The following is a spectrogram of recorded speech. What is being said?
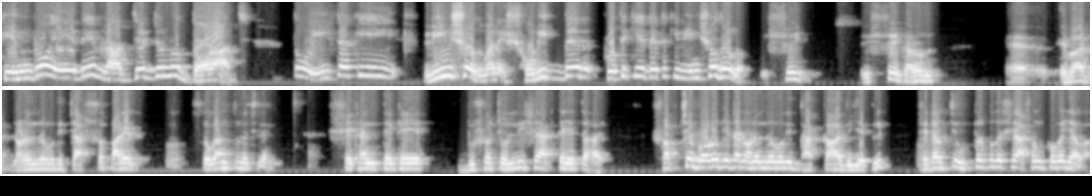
কেন্দ্র এদের রাজ্যের জন্য দরাজ তো এইটা কি ঋণ শোধ মানে শরিকদের প্রতি কি এটা কি ঋণ শোধ হলো নিশ্চয়ই নিশ্চয়ই কারণ এবার নরেন্দ্র মোদী চারশো পারের। স্লোগান তুলেছিলেন। সেখান থেকে দুশো চল্লিশে আটকে যেতে হয়। সবচেয়ে বড় যেটা নরেন্দ্র মোদীর ধাক্কা হয় বিজেপির সেটা হচ্ছে উত্তরপ্রদেশে আসন কমে যাওয়া।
